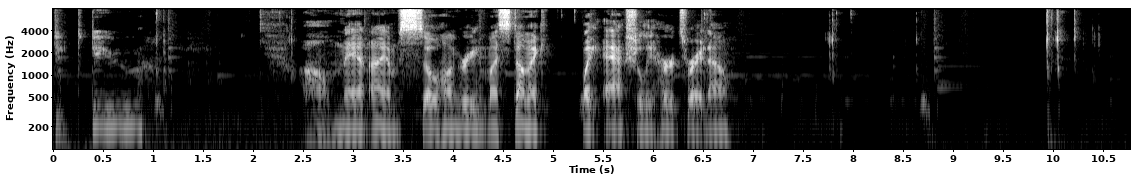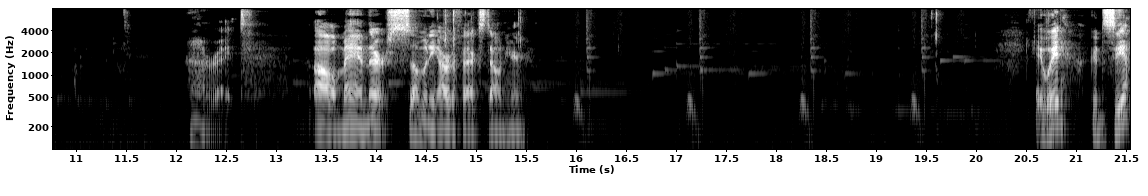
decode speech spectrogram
Do, do. Oh man, I am so hungry. My stomach like actually hurts right now. All right. Oh man, there are so many artifacts down here. Hey Wade, good to see you.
